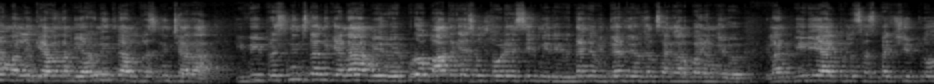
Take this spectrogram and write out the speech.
మిమ్మల్ని ఇంకేమన్నా మీ అవినీతిని ప్రశ్నించారా? ఇవి ప్రశ్నించినందుకైనా మీరు ఎప్పుడో పాత కేసులు తోడేసి మీరు ఈ విధంగా విద్యార్థి యువజన సంఘాల పైన మీరు ఇలాంటి పీడీ యాక్టులు సస్పెక్ట్ షీట్లు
